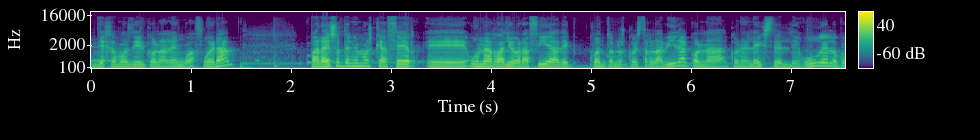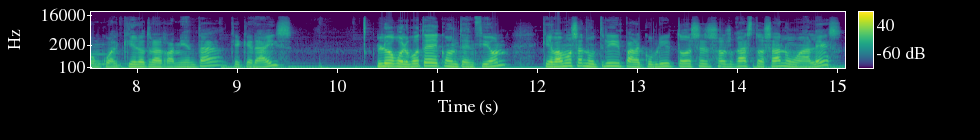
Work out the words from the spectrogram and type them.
dejemos de ir con la lengua afuera. Para eso tenemos que hacer eh, una radiografía de cuánto nos cuesta la vida con, la, con el Excel de Google o con cualquier otra herramienta que queráis. Luego el bote de contención que vamos a nutrir para cubrir todos esos gastos anuales.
